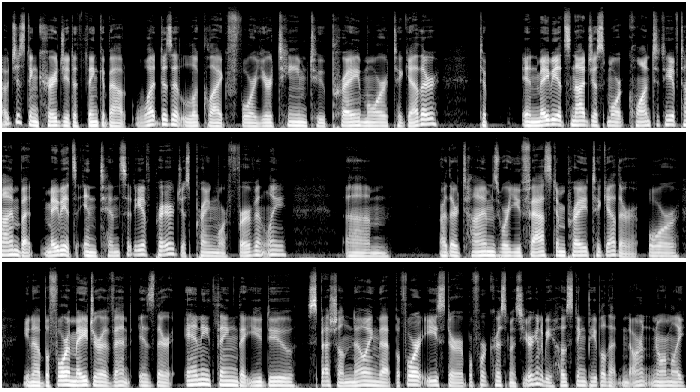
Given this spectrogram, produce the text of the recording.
I would just encourage you to think about what does it look like for your team to pray more together to and maybe it's not just more quantity of time but maybe it's intensity of prayer just praying more fervently um, are there times where you fast and pray together or you know before a major event is there anything that you do special knowing that before easter before christmas you're going to be hosting people that aren't normally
